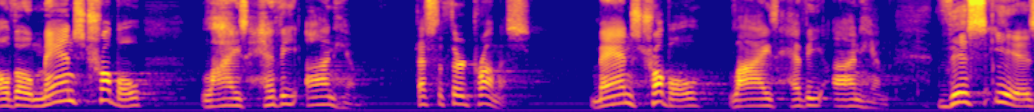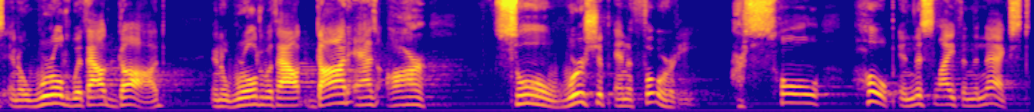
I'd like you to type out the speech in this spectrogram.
although man's trouble lies heavy on him. That's the third promise. Man's trouble lies heavy on him. This is, in a world without God, in a world without God as our sole worship and authority, our sole hope in this life and the next,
